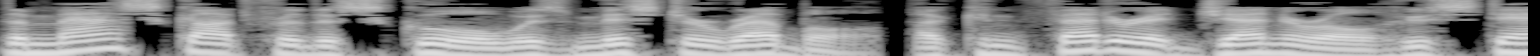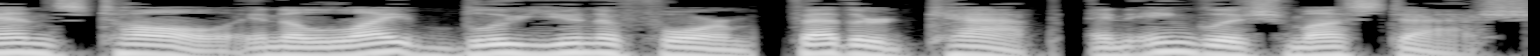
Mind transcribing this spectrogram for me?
The mascot for the school was Mr. Rebel, a Confederate general who stands tall in a light blue uniform, feathered cap, and English mustache.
